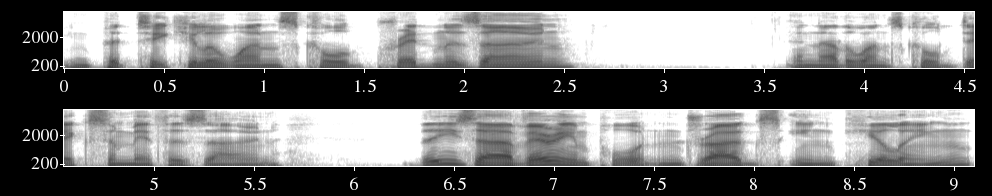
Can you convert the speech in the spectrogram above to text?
In particular, one's called prednisone Another one's called dexamethasone. These are very important drugs in killing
